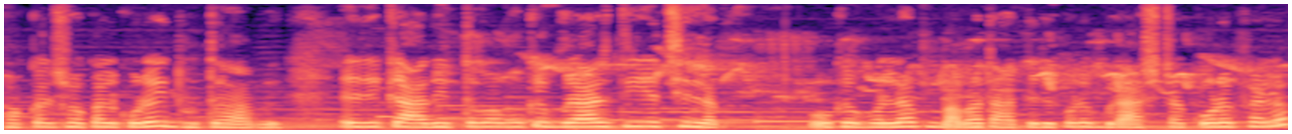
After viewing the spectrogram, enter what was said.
সকাল সকাল করেই ধুতে হবে। এদিকে আদিত্যবাবুকে ব্রাশ দিয়েছিলাম। ওকে বললাম, বাবা, তাড়াতাড়ি করে ব্রাশটা করে ফেলো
